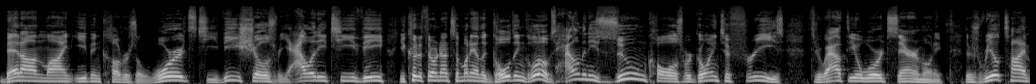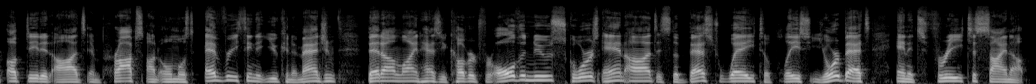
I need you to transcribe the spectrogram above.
Bet Online even covers awards, TV shows, reality TV. You could have thrown down some money on the Golden Globes. How many Zoom calls were going to freeze throughout the award ceremony? There's real time updated odds and props on almost almost everything that you can imagine. BetOnline has you covered for all the news, scores, and odds. It's the best way to place your bets, and it's free to sign up.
